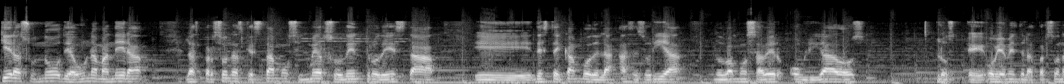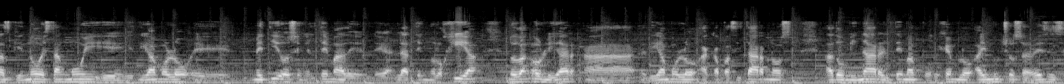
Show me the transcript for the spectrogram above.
quieras o no, de alguna manera, las personas que estamos inmersos dentro de, esta, eh, de este campo de la asesoría nos vamos a ver obligados eh, obviamente las personas que no están muy, eh, digámoslo, eh, metidos en el tema de, la tecnología, nos van a obligar a, digámoslo, a capacitarnos, a dominar el tema. Por ejemplo, hay muchos, a veces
